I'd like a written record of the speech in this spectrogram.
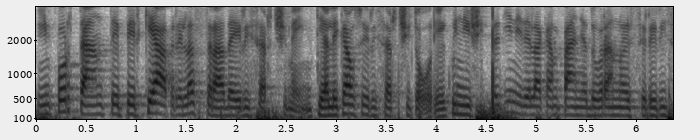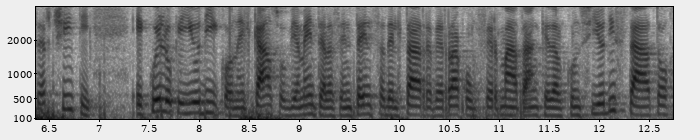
importante perché apre la strada ai risarcimenti, alle cause risarcitorie, quindi i cittadini della campagna dovranno essere risarciti e quello che io dico nel caso ovviamente la sentenza del TAR verrà confermata anche dal Consiglio di Stato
